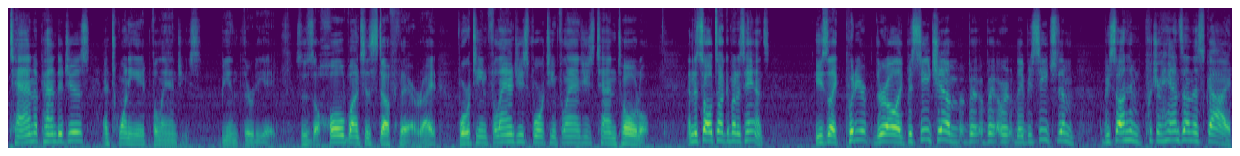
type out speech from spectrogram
10 appendages and 28 phalanges being 38. So there's a whole bunch of stuff there, right? 14 phalanges, 14 phalanges, 10 total. And it's all talking about his hands. He's like, put your, they're all like, beseech him, or they beseeched him, besought him, put your hands on this guy.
